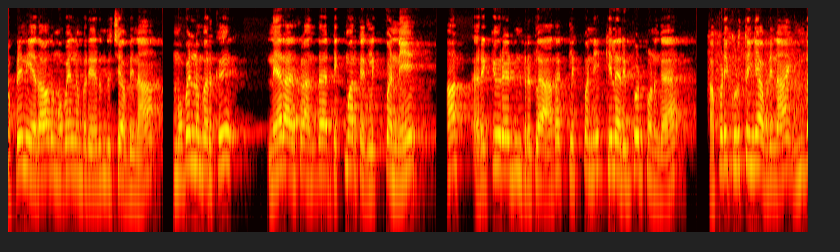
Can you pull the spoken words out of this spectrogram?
அப்படின்னு ஏதாவது மொபைல் நம்பர் இருந்துச்சு அப்படின்னா மொபைல் நம்பருக்கு நேராக இருக்கிற அந்த டிக் மார்க்கை கிளிக் பண்ணி நாட் ரெக்யூரேட்னு இருக்குல்ல அதை கிளிக் பண்ணி கீழே ரிப்போர்ட் பண்ணுங்கள் அப்படி கொடுத்தீங்க அப்படின்னா இந்த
